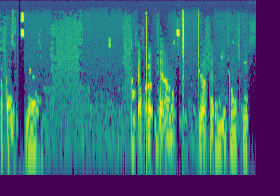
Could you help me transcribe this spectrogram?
Papa du ciel, en ta providence, tu as permis qu'on puisse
